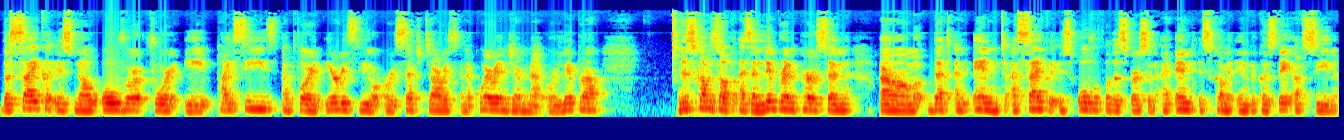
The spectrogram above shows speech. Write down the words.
The cycle is now over for a Pisces and for an Aries, Leo, or Sagittarius, an Aquarian, Gemini, or Libra. This comes up as a Libran person um, that an end, a cycle is over for this person. An end is coming in because they have seen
